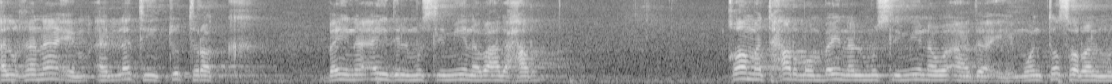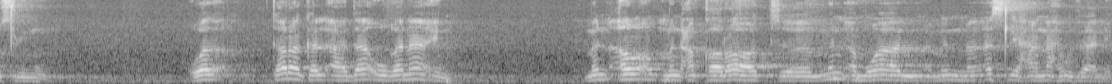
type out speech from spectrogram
الغنائم التي تترك بين أيدي المسلمين بعد حرب قامت حرب بين المسلمين وأعدائهم وانتصر المسلمون وترك الأعداء غنائم من من عقارات من أموال من أسلحة نحو ذلك.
